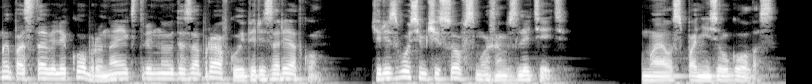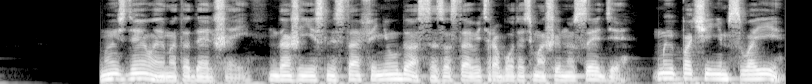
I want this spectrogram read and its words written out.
Мы поставили «Кобру» на экстренную дозаправку и перезарядку. Через 8 часов сможем взлететь». Майлз понизил голос. «Мы сделаем это, Дельшей. Даже если Стаффи не удастся заставить работать машину с Эдди, мы починим свои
